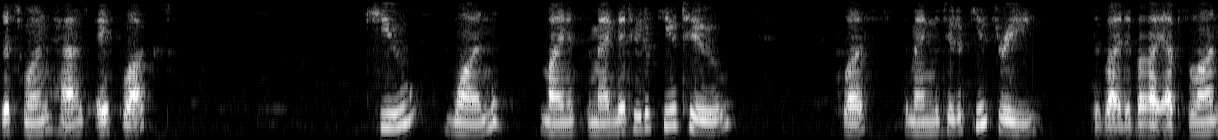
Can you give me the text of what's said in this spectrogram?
this one has a flux Q1 minus the magnitude of Q2 plus the magnitude of Q3 divided by epsilon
